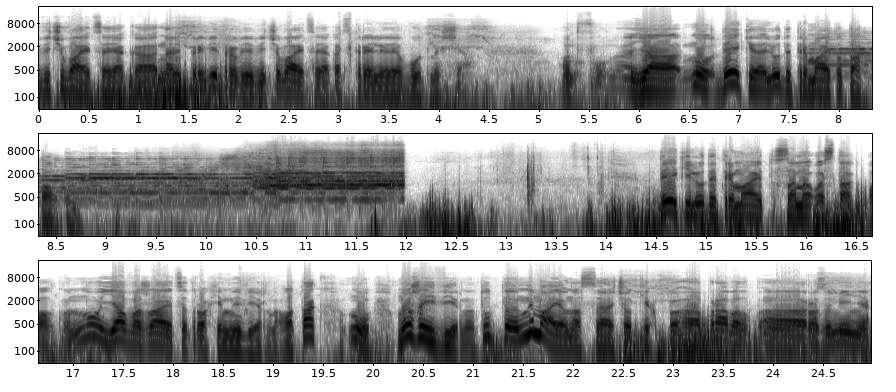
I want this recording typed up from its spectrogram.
відчувається, як е, навіть при вітрові відчувається, як відстрелює вудлище. От я, ну, деякі люди тримають отак палку. Деякі люди тримають саме ось так палку. Ну, я вважаю це трохи невірно. Отак, ну, може і вірно. Тут е, немає в нас е, чітких е, правил розуміння,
